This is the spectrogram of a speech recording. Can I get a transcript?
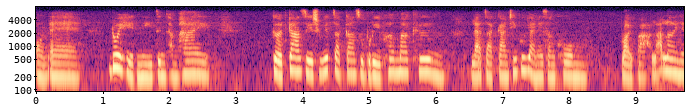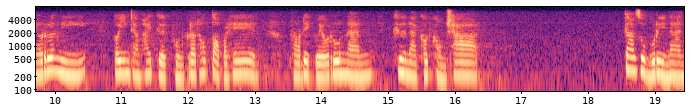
อ่อนแอ ด้วยเหตุนี้จึงทำให้ เกิดการเสียชีวิตจากการสูบบุหรี่เพิ่มมากขึ้น และจากการที่ผู้ใหญ่ในสังคม ปล่อยปละละเลยในเรื่องนี้ ก็ยิ่งทำให้เกิดผลกระทบต่อประเทศ เพราะเด็กวัยรุ่นนั้น คืออนาคตของชาติ การสูบบุหรี่นั้น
